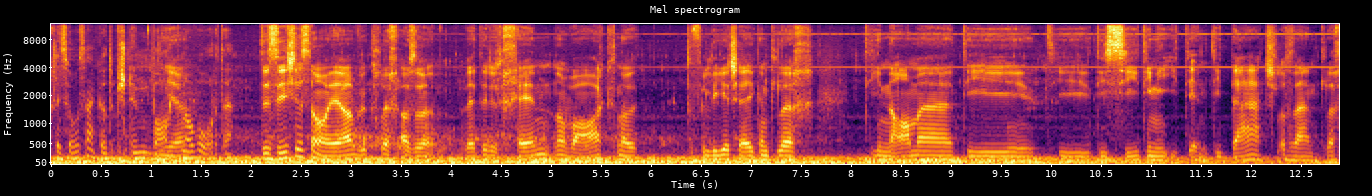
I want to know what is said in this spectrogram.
Es bisschen so sagen, oder bist du nicht mehr wahrgenommen worden? Das ist ja so, ja, wirklich. Also, weder erkennt noch wahrgenommen. Du verlierst eigentlich deinen Namen, die, die, die Sein, deine Identität schlussendlich.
